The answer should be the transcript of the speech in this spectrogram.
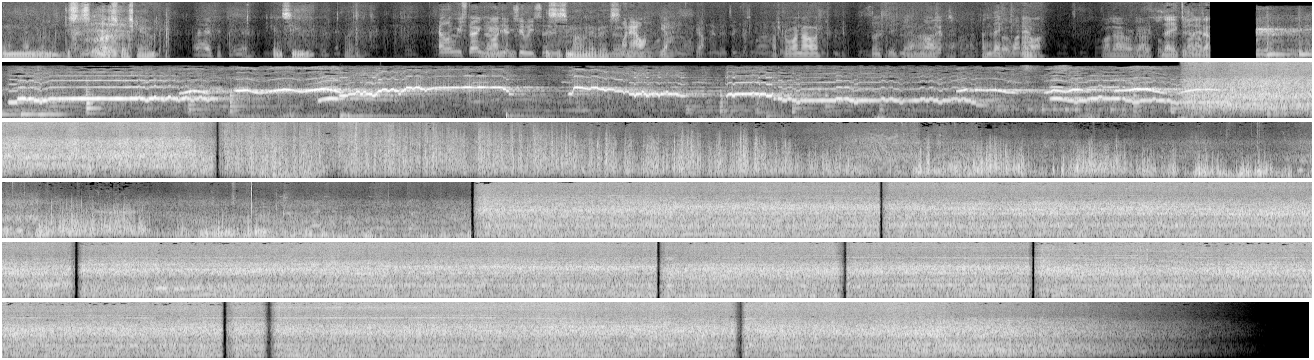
Mm, This is Everest Base Camp. You can see how long are we staying? Might get chilly soon. This is Mount Everest. One hour? Yeah. yeah. After one hour. Uh, Sunset. So one hour. Mm. One hour ago.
